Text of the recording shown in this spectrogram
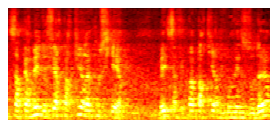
ça permet de faire partir la poussière. Mais ça ne fait pas partir les mauvaises odeurs,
